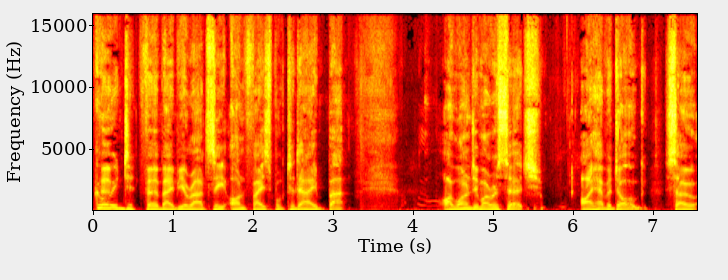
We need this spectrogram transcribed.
Good. Fur, Fur Baby Arazzi on Facebook today, but I want to do my research. I have a dog, so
